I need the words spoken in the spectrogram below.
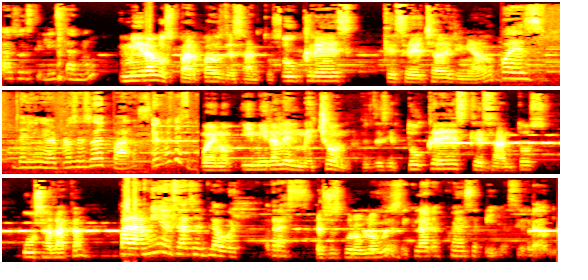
a su estilista, ¿no? Mira los párpados de Santos. ¿Tú crees que se echa delineado? Pues delineó el proceso de paz. Yo creo que sí. Bueno, y mírale el mechón. Es decir, ¿tú crees que Santos usa laca? Para mí él se hace el blower. Atrás. ¿Eso es puro blower? Sí, claro, con el cepillo así redondo.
